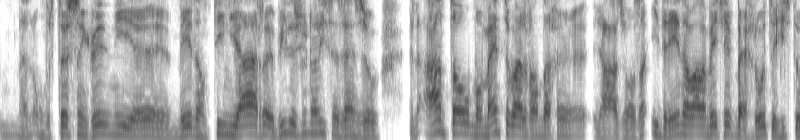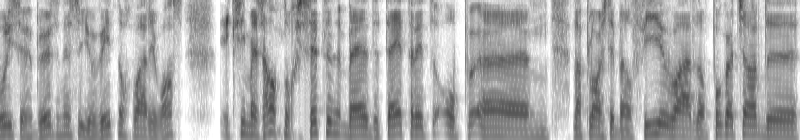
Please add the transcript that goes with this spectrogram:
ben ondertussen, ik weet het niet, eh, meer dan tien jaar wielerjournalist. Er zijn zo een aantal momenten waarvan dat je, ja, zoals dat iedereen dat wel een beetje heeft bij grote historische gebeurtenissen, je weet nog waar je was. Ik zie mezelf nog zitten bij de tijdrit op ehm, La Planche de Belleville, waar dan Pogacar de,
